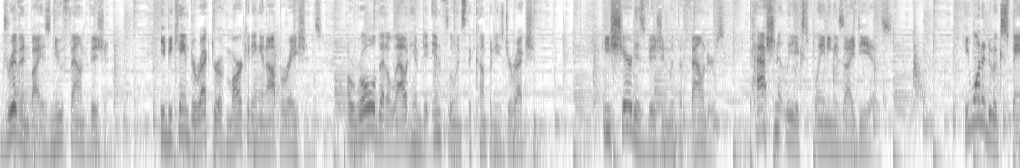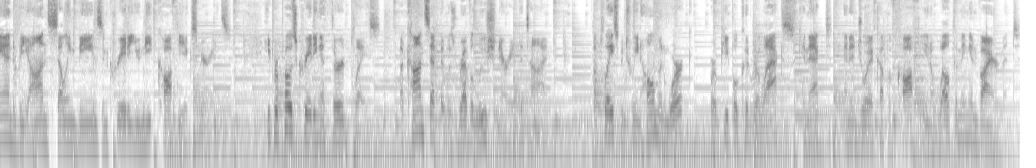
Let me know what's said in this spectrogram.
driven by his newfound vision. He became Director of Marketing and Operations, a role that allowed him to influence the company's direction. He shared his vision with the founders, passionately explaining his ideas. He wanted to expand beyond selling beans and create a unique coffee experience. He proposed creating a third place, a concept that was revolutionary at the time. A place between home and work where people could relax, connect, and enjoy a cup of coffee in a welcoming environment.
